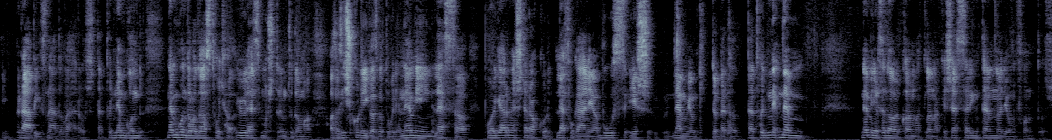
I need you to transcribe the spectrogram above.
így rábíznád a város. Tehát, hogy nem, gond, nem gondolod azt, hogy ha ő lesz most, nem tudom, a, az az iskolai igazgató, vagy a nemény lesz a polgármester, akkor le fog állni a busz, és nem jön ki többet. Tehát, hogy ne, nem nem érzed alkalmatlanak, és ez szerintem nagyon fontos.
